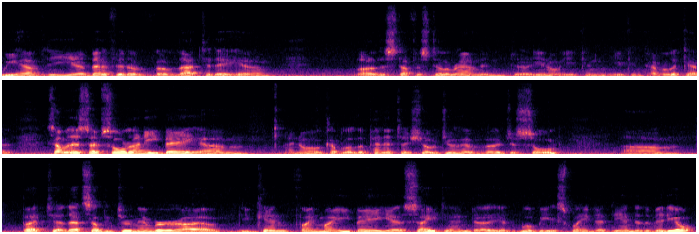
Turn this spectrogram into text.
we have the uh, benefit of, of, that today. Um, a lot of this stuff is still around and you know you can you can have a look at it. Some of this I've sold on eBay. Um, I know a couple of the pennants I showed you have just sold. Um, but uh, that's something to remember. Uh, you can find my eBay uh, site and uh, it will be explained at the end of the video.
